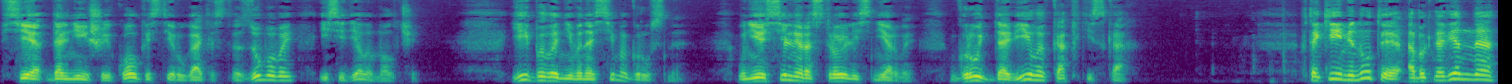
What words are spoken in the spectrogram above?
все дальнейшие колкости и ругательства Зубовой и сидела молча. Ей было невыносимо грустно. У нее сильно расстроились нервы. Грудь давила, как в тисках. В такие минуты обыкновенно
